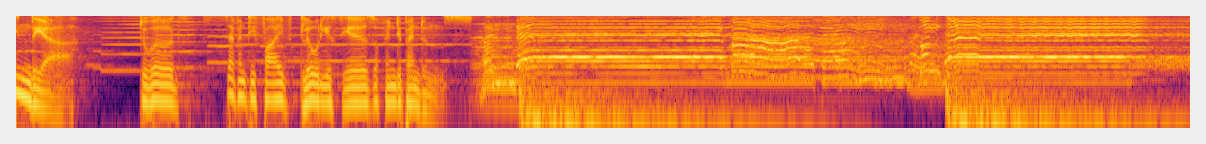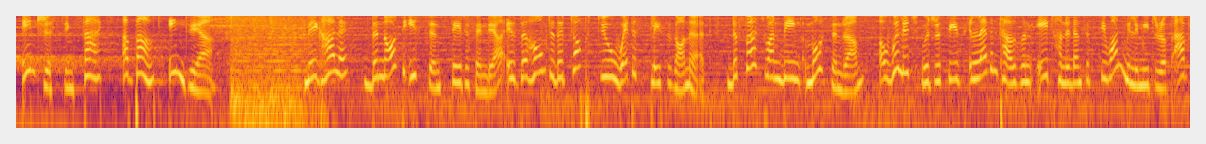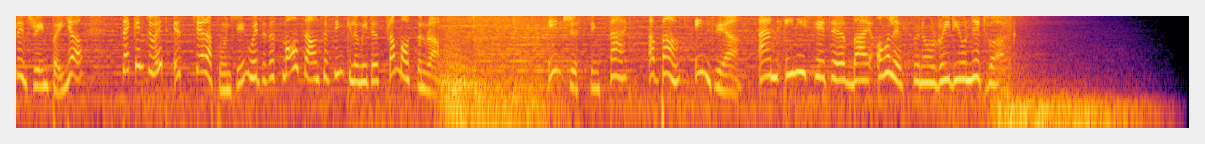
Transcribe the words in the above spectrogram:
India towards 75 glorious years of independence. Interesting facts about India. Meghalaya, the northeastern state of India, is the home to the top two wettest places on earth. The first one being Mawsynram, a village which receives 11,861 millimeter of average rain per year. Second to it is Cherrapunji, which is a small town 15 kilometers from Mawsynram. Interesting facts about India. An initiative by Olive Suno Radio Network.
